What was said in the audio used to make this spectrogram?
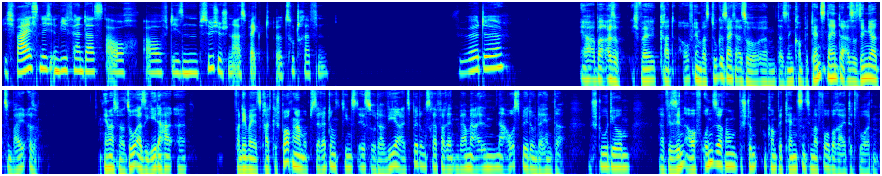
Ich weiß nicht, inwiefern das auch auf diesen psychischen Aspekt äh, zutreffen würde. Ja, aber also ich will gerade aufnehmen, was du gesagt hast. Also ähm, da sind Kompetenzen dahinter. Also sind ja zum Beispiel, also nehmen wir es mal so, also jeder hat, äh, von dem wir jetzt gerade gesprochen haben, ob es der Rettungsdienst ist oder wir als Bildungsreferenten, wir haben ja eine Ausbildung dahinter, ein Studium. Äh, wir sind auf unseren bestimmten Kompetenzen immer vorbereitet worden.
